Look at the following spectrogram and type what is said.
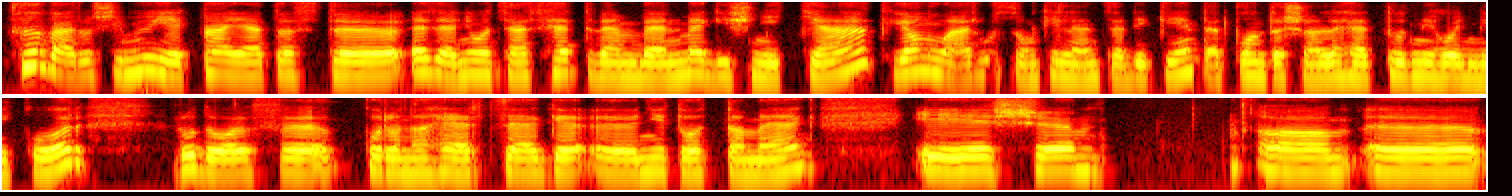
fővárosi műjégpályát azt 1870-ben meg is nyitják, január 29-én, tehát pontosan lehet tudni, hogy mikor. Rudolf koronaherceg nyitotta meg, és a, e,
